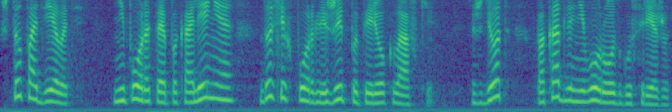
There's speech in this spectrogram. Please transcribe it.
Что поделать, непоротое поколение до сих пор лежит поперек лавки. Ждет, пока для него розгу срежут.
